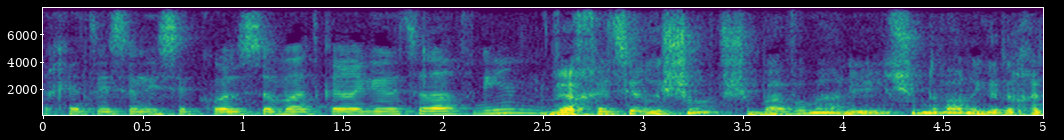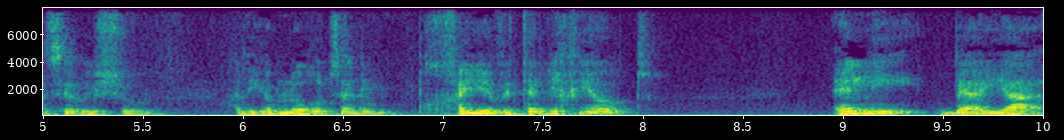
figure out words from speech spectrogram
החצי השני שכל שבת כרגע יוצא להפגין. והחצי הראשון שבא ואומר, אני אין לי שום דבר נגד החצי הראשון. אני גם לא רוצה, אני חייב אתן לחיות. אין לי בעיה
